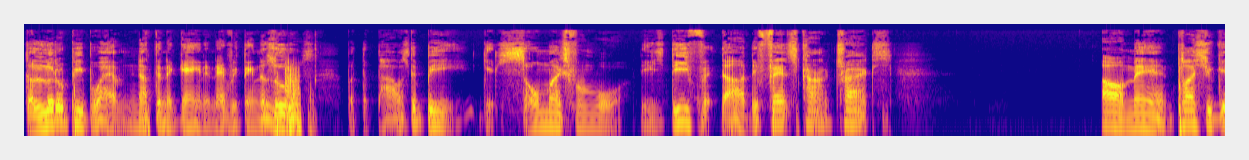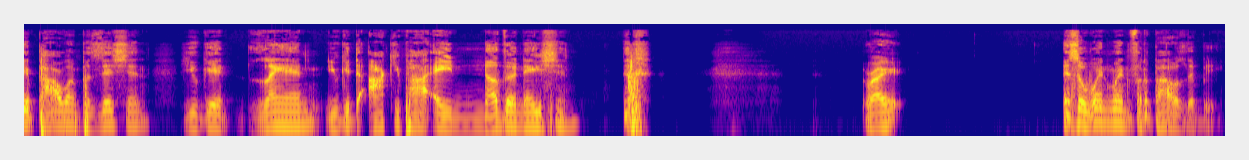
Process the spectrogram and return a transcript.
The little people have nothing to gain and everything to lose. But the powers that be get so much from war. These def- uh, defense contracts. Oh man. Plus you get power and position. You get land. You get to occupy another nation. right? It's a win-win for the powers that be.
